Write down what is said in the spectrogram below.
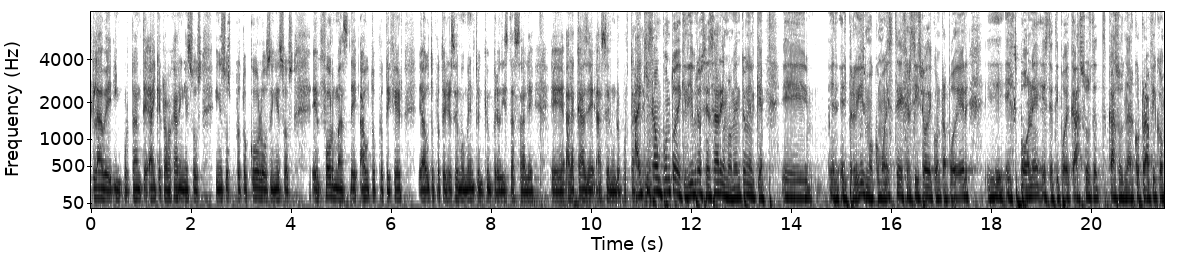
clave, importante. Hay que trabajar en esos, en esos protocolos, en esas formas de autoproteger, autoprotegerse el momento en que un periodista sale a la calle a hacer un reportaje. Hay quizá un punto de equilibrio, César, en el momento en el que el, periodismo como este ejercicio de contrapoder eh, expone este tipo de casos, de casos de narcotráfico.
